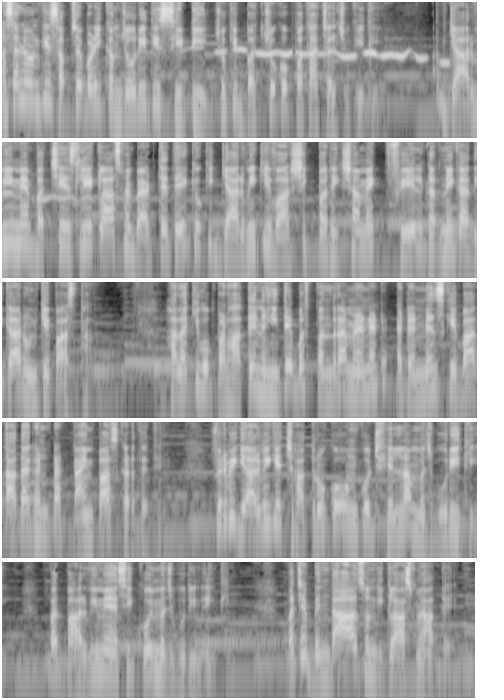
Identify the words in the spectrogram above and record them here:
असल में उनकी सबसे बड़ी कमज़ोरी थी सीटी जो कि बच्चों को पता चल चुकी थी। अब ग्यारहवीं में बच्चे इसलिए क्लास में बैठते थे क्योंकि ग्यारहवीं की वार्षिक परीक्षा में फेल करने का अधिकार उनके पास था। हालाँकि वो पढ़ाते नहीं थे, बस पंद्रह मिनट अटेंडेंस के बाद आधा घंटा टाइम पास करते थे। फिर भी ग्यारहवीं के छात्रों को उनको झेलना मजबूरी थी, पर बारहवीं में ऐसी कोई मजबूरी नहीं थी। बच्चे बिंदास उनकी क्लास में आते।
